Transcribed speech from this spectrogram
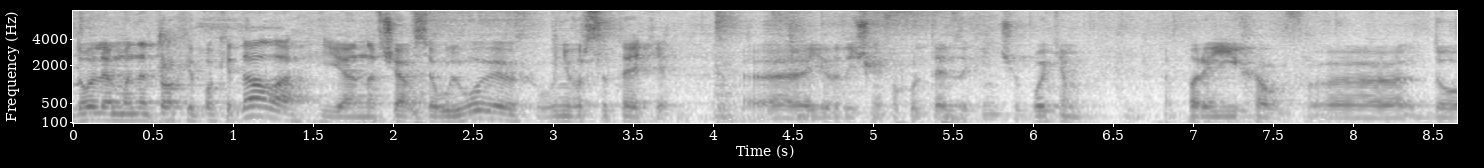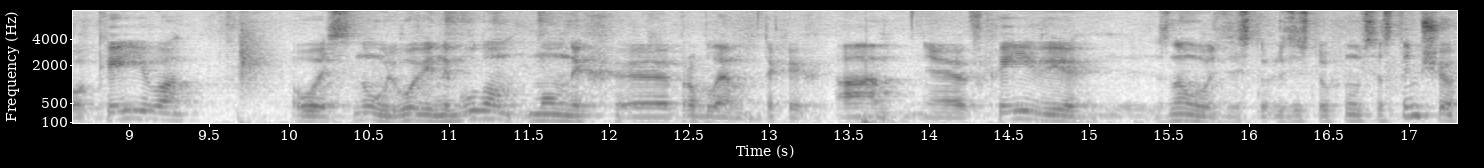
Доля мене трохи покидала. Я навчався у Львові в університеті, е, юридичний факультет закінчив. Потім переїхав е, до Києва. Ось, ну, у Львові не було мовних е, проблем таких, а в Києві знову зіштовхнувся з тим, що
